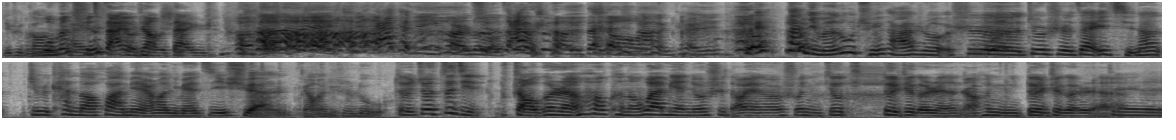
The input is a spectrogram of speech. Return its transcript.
就是刚我们群杂有这样的待遇，对，群杂肯定一块录。群杂有这样的待遇。那很开心。哎，那你们录群杂的时候是就是在一起，那就是看到画面，然后里面自己选，然后就是录。对，就自己找个人，然后可能外面就是导演就是说，你就对这个人，然后你对这个人。对对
